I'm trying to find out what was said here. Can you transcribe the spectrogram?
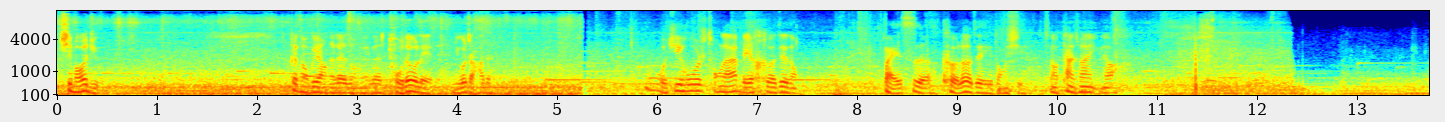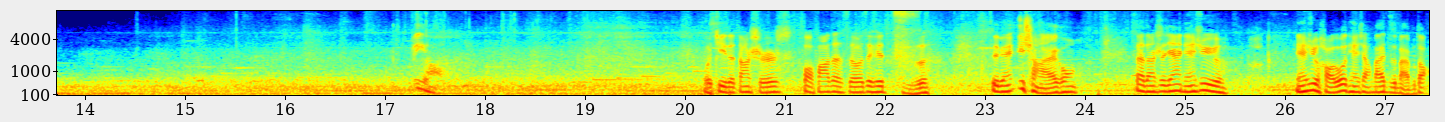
七毛九。各种各样的那种那个土豆类的、油炸的，我几乎是从来没喝这种百事可乐这些东西，这种碳酸饮料。哎呦，我记得当时爆发的时候，这些纸这边一抢而空，那段时间连续连续好多天想买纸买不到，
